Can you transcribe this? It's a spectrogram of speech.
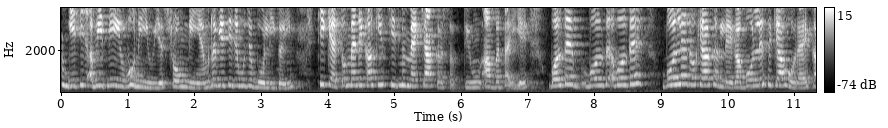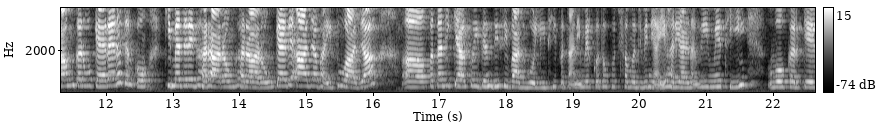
ये चीज़ अभी इतनी वो नहीं हुई है स्ट्रॉन्ग नहीं है। मतलब ये चीज़ें मुझे बोली गई। ठीक है तो मैंने कहा कि इस चीज़ में मैं क्या कर सकती हूँ? आप बताइए। बोलते बोलते बोलते बोलने दो क्या कर लेगा? बोलने से क्या हो रहा है? काम कर वो कह रहा है ना तेरे को कि मैं तेरे घर आ रहा हूँ घर आ रहा हूँ। कह दे आ जा भाई तू आ जा। आ, पता नहीं क्या कोई गंदी सी बात बोली थी पता नहीं मेरे को तो कुछ समझ भी नहीं आई। हरियाणवी में थी वो करके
